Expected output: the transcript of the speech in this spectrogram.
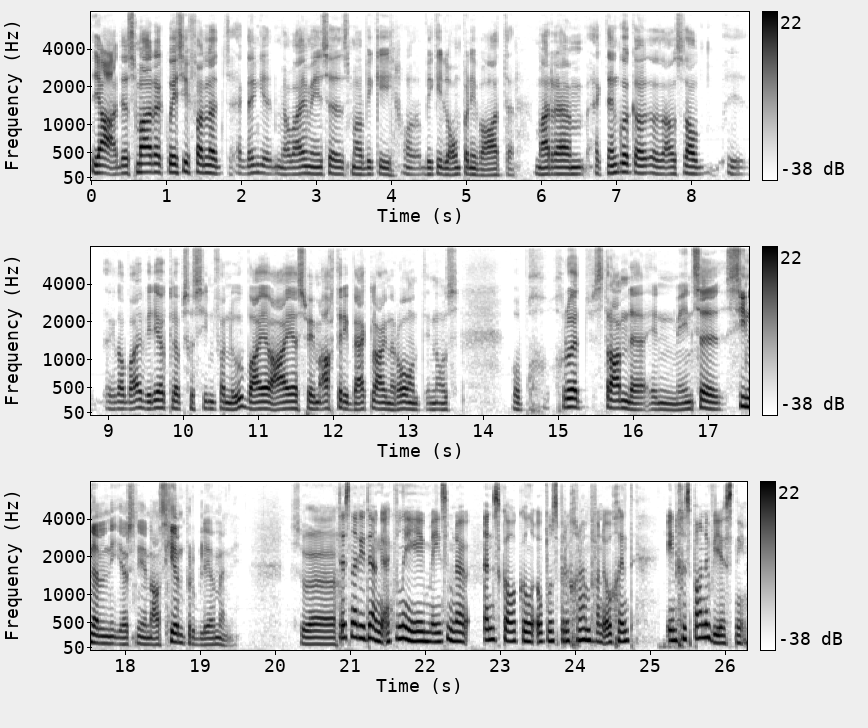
Ja, dis maar 'n kwessie van dat ek dink maar baie mense is maar bietjie bietjie lomp in die water. Maar ehm um, ek dink ook as al ek het al baie video klips gesien van hoe baie haie swem agter die backline rond en ons op groot strande en mense sien hulle nie eers nie en daar's geen probleme nie. So uh, Dis nou die ding, ek wil nie hê mense moet nou inskakel op ons program vanoggend en gespanne wees nie.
